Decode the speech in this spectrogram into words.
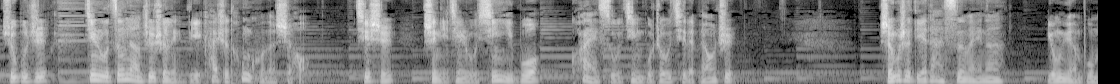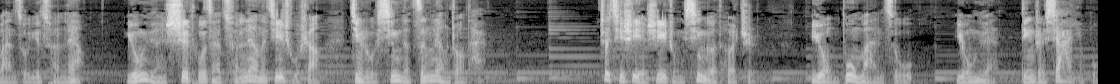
殊不知进入增量知识领地开始痛苦的时候，其实是你进入新一波快速进步周期的标志。什么是迭代思维呢？永远不满足于存量，永远试图在存量的基础上进入新的增量状态。这其实也是一种性格特质，永不满足，永远盯着下一步。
